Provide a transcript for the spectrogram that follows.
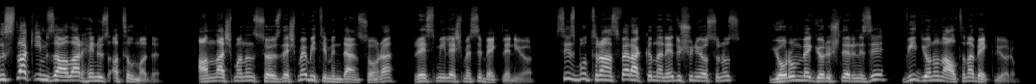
Islak imzalar henüz atılmadı. Anlaşmanın sözleşme bitiminden sonra resmileşmesi bekleniyor. Siz bu transfer hakkında ne düşünüyorsunuz? Yorum ve görüşlerinizi videonun altına bekliyorum.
